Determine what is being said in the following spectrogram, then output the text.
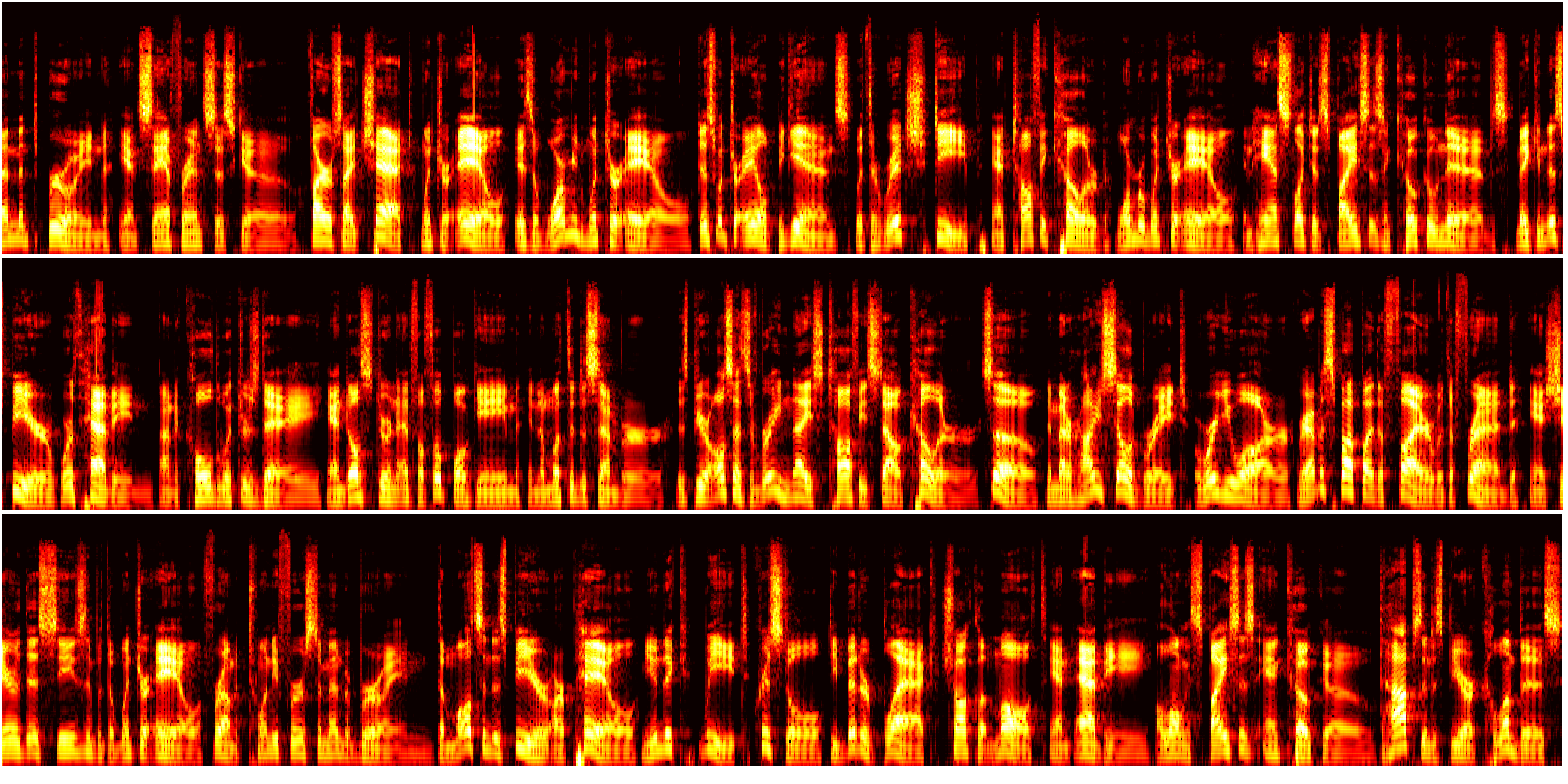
Amendment Brewing in San Francisco. Fireside Chat Winter Ale is a warming winter ale. This winter ale begins with a rich, deep, and toffee colored warmer winter ale and hand selected spices and cocoa nibs, making this beer worth having on a cold winter's day, and also during an NFL football game in the month of December. This beer also has a very nice toffee style color, so no matter how you celebrate or where you are, grab a spot by the fire with a friend and share this season with the winter ale from 21st Amendment Brewing. The malt malts in this beer are pale, Munich wheat, crystal, debittered black, chocolate malt, and Abbey, along with spices and cocoa. The hops in this beer are Columbus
